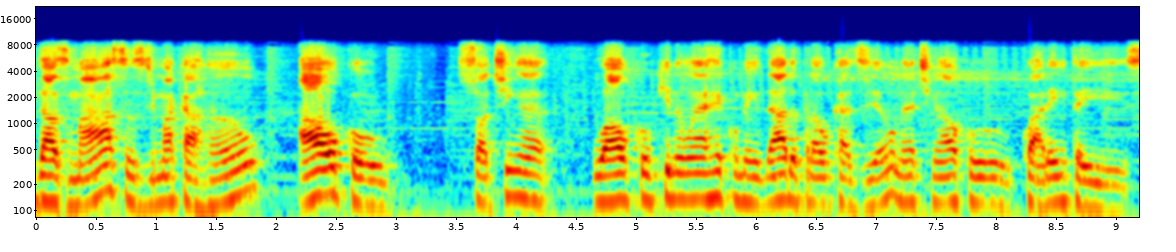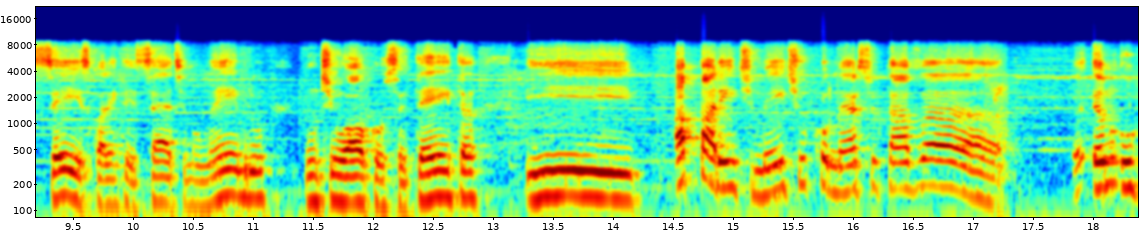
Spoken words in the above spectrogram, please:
das massas de macarrão, álcool só tinha o álcool que não é recomendado para a ocasião, né? Tinha álcool 46, 47, não lembro, não tinha o álcool 70 e aparentemente o comércio estava eu, o,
